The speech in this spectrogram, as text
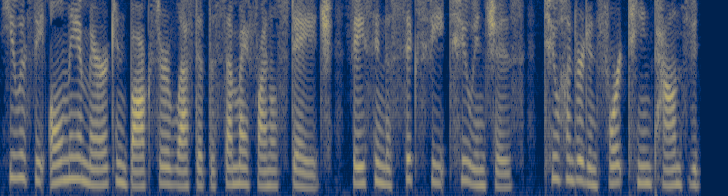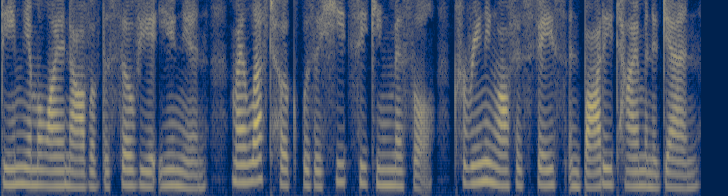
He was the only American boxer left at the semifinal stage, facing the 6 feet 2 inches, 214 pounds Vadim Yemelyanov of the Soviet Union. My left hook was a heat-seeking missile, careening off his face and body time and again.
